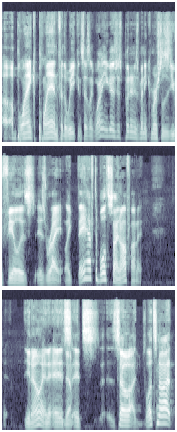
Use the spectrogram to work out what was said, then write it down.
a blank plan for the week and says like, why don't you guys just put in as many commercials as you feel is is right? Like they have to both sign off on it, you know. And it's Yeah. it's so uh, let's not.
